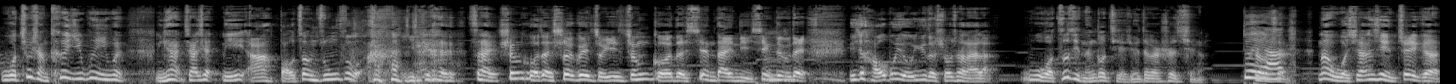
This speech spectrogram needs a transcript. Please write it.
我就想特意问一问，你看佳倩，你啊，宝藏中妇，一个在生活在社会主义中国的现代女性，对不对？你就毫不犹豫的说出来了，我自己能够解决这个事情，对呀。那我相信这个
